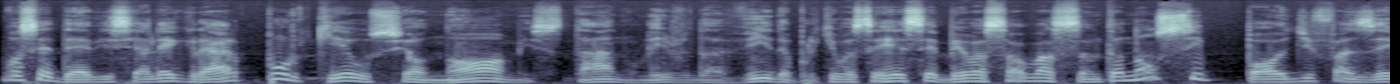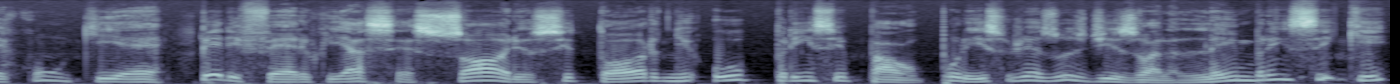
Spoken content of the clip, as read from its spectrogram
você deve se alegrar porque o seu nome está no livro da vida, porque você recebeu a salvação. Então não se pode fazer com que é periférico e acessório se torne o principal. Por isso Jesus diz: olha, lembrem-se que,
